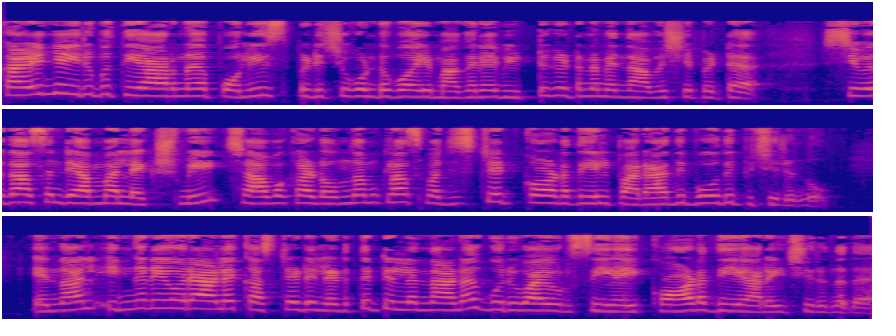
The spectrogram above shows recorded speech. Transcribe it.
കഴിഞ്ഞ ഇരുപത്തിയാറിന് പോലീസ് പിടിച്ചുകൊണ്ടുപോയി മകനെ വിട്ടുകിട്ടണമെന്നാവശ്യപ്പെട്ട് ശിവദാസന്റെ അമ്മ ലക്ഷ്മി ചാവക്കാട് ഒന്നാം ക്ലാസ് മജിസ്ട്രേറ്റ് കോടതിയിൽ പരാതി ബോധിപ്പിച്ചിരുന്നു. എന്നാൽ ഇങ്ങനെയൊരാളെ കസ്റ്റഡിയിൽ എടുത്തിട്ടില്ലെന്നാണ് ഗുരുവായൂർ സിഐ കോടതിയെ അറിയിച്ചിരുന്നത്.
